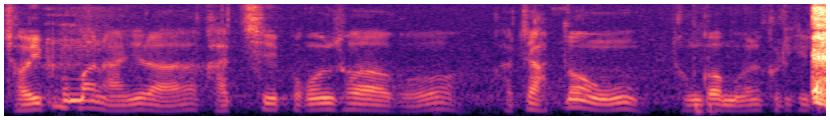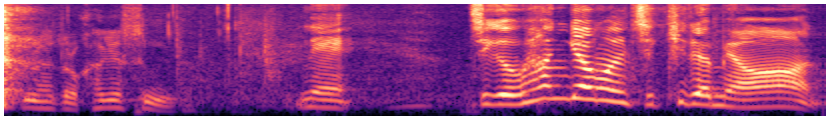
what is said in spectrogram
저희뿐만 아니라 같이 보건소하고 같이 합동 점검을 그렇게 추진하도록 하겠습니다. 네. 지금 환경을 지키려면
